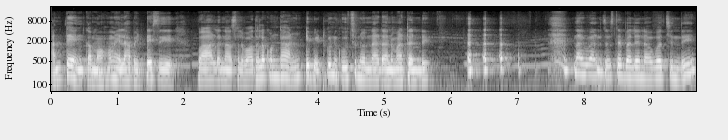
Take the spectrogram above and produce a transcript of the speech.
అంతే ఇంకా మొహం ఇలా పెట్టేసి వాళ్ళని అసలు వదలకుండా అంటి పెట్టుకుని కూర్చుని ఉన్నాడు అనమాట అండి. నాకు వాడిని చూస్తే భలే నవ్వొచ్చింది.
